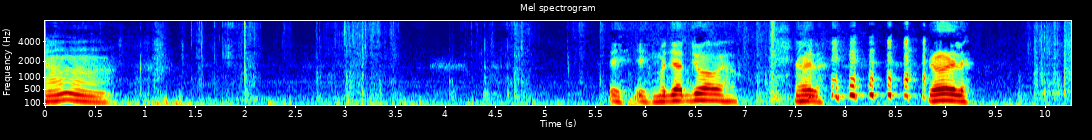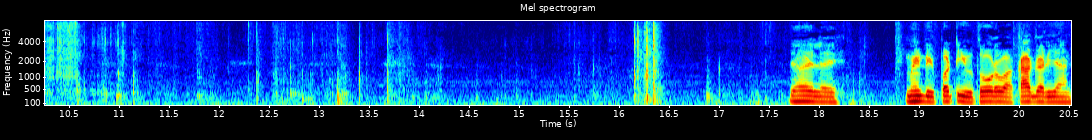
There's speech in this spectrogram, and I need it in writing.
હા. એ એ મજા જ જો આવે. જોઈ લે. જોઈ લે. જોઈ લે મીંડી પટ્યું તોડવા કાગરિયાન.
